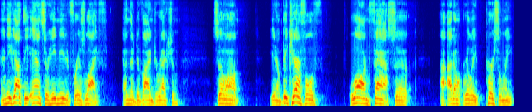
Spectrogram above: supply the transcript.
And he got the answer he needed for his life and the divine direction. So, uh, you know, be careful of long fasts. Uh, I don't really personally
